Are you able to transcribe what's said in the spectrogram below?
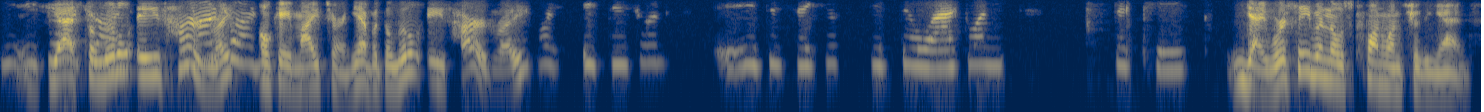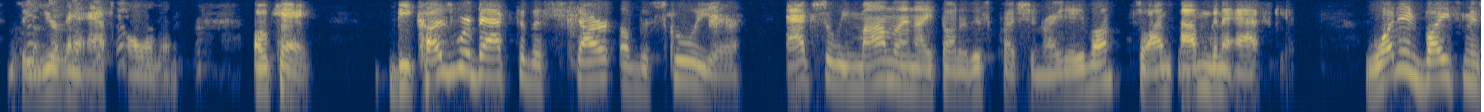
It's yes, the little A's hard, right? Okay, my turn. Yeah, but the little A's hard, right? What is this one? Is the second? Is the last one? The cake. Yeah, we're saving those fun ones for the end. So you're going to ask all of them. Okay. Because we're back to the start of the school year, actually, Mama and I thought of this question, right, Ava? So I'm, I'm going to ask it. What advice, Miss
